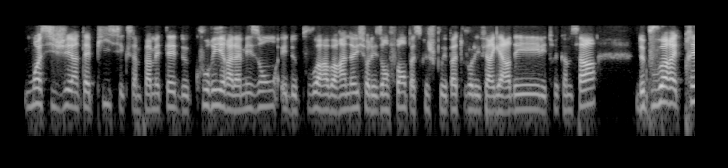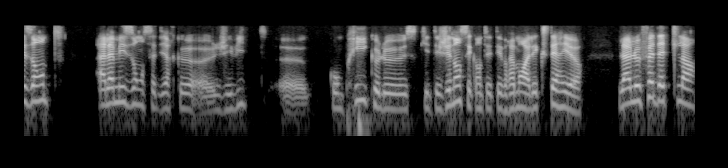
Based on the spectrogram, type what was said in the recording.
moi, si j'ai un tapis, c'est que ça me permettait de courir à la maison et de pouvoir avoir un œil sur les enfants parce que je pouvais pas toujours les faire garder, les trucs comme ça. De pouvoir être présente à la maison, c'est-à-dire que euh, j'ai vite compris que le, ce qui était gênant, c'est quand tu étais vraiment à l'extérieur. Là, le fait d'être là,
